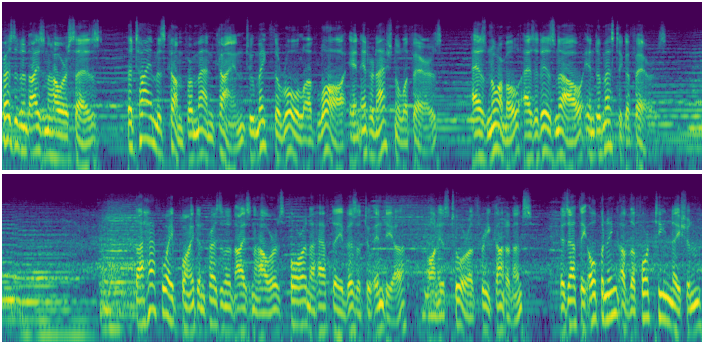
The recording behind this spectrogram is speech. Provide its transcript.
President Eisenhower says, the time has come for mankind to make the role of law in international affairs as normal as it is now in domestic affairs. The halfway point in President Eisenhower's four and a half day visit to India on his tour of three continents is at the opening of the 14 nation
